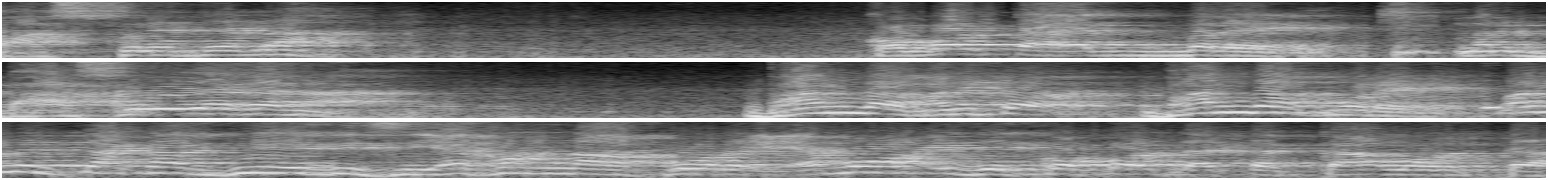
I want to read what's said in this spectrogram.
ভাস করে দেয় না। কপালটা একবারে মানে ভাস হয়ে যাবে না। ভাঙ্গা মানে ভাঙ্গা পরে মানে টাকা দিয়ে দিছি, এখন না পরে এমন এই যে কপালটা একটা কালো একটা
